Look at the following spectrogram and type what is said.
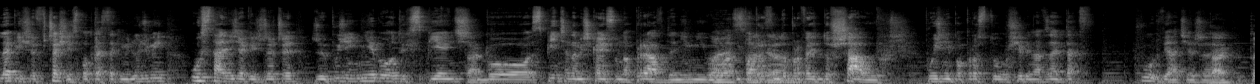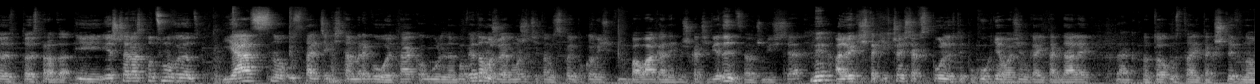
lepiej się wcześniej spotkać z takimi ludźmi, ustalić jakieś rzeczy, żeby później nie było tych spięć, Tak. bo spięcia na mieszkaniu są naprawdę niemiłe No, i potrafią doprowadzić do szału. Później po prostu siebie nawzajem tak wkurwiacie, że... Tak, to jest, to jest prawda. I jeszcze raz podsumowując, jasno ustalić jakieś tam reguły, tak, ogólne, bo wiadomo, że możecie tam w swoim pokoju mieć bałagan, jak mieszkacie w jedynce oczywiście, My, ale w jakichś takich częściach wspólnych, typu kuchnia, łazienka i tak dalej, tak. no to ustalić tak sztywno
